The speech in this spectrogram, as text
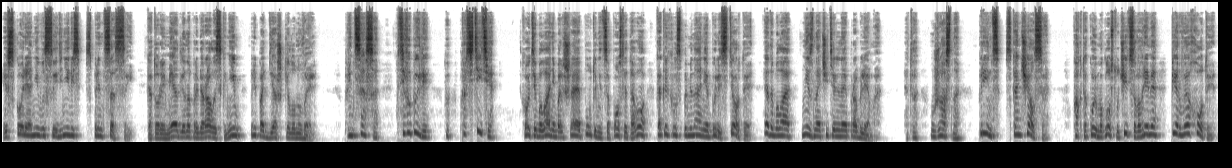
и вскоре они воссоединились с принцессой, которая медленно пробиралась к ним при поддержке Лунувель. «Принцесса, где вы были? Простите!» Хоть и была небольшая путаница после того, как их воспоминания были стерты, это была незначительная проблема. «Это ужасно. Принц скончался. Как такое могло случиться во время первой охоты?»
